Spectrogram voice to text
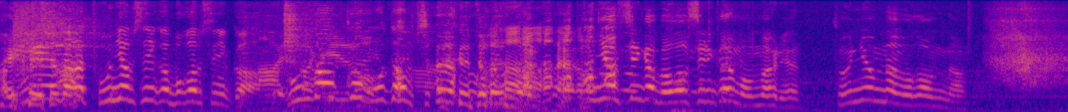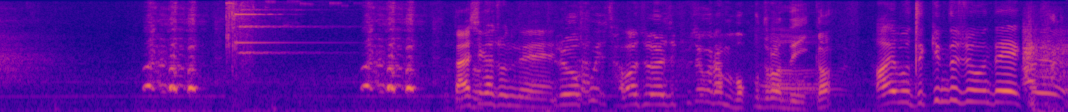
우리 회사가 돈이 없으니까 뭐가 없으니까. 돈도 없고 뭐도 없어요. 돈이 없으니까 뭐가 없으니까 뭔 말이야. 돈이 없나 뭐가 없나. 날씨가 좋네. 이러고 포즈 잡아줘야지 표정을 한번 먹고 들어간다니까. 아니, 뭐 느낌도 좋은데, 그.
